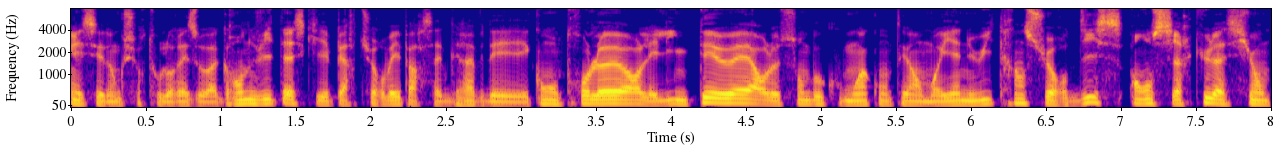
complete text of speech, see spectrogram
Et c'est donc surtout le réseau à grande vitesse qui est perturbé par cette grève des contrôleurs. Les lignes TER le sont beaucoup moins comptées en moyenne, 8 trains sur 10 en circulation.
